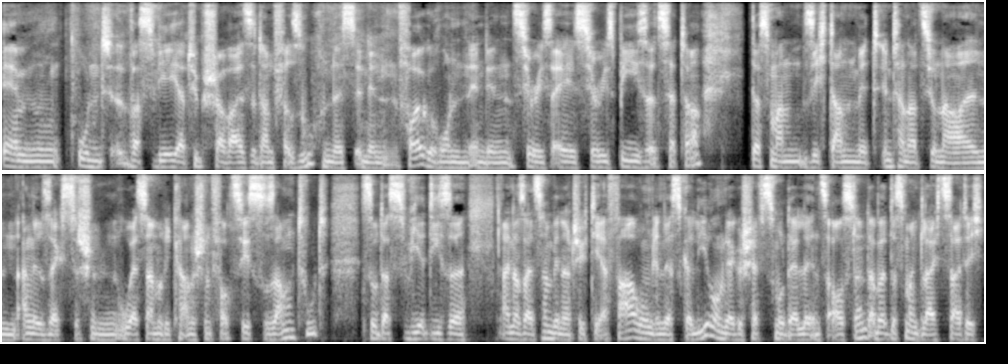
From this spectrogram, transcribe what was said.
Ähm, und was wir ja typischerweise dann versuchen, ist in den Folgerunden, in den Series A, Series Bs etc., dass man sich dann mit internationalen angelsächsischen, US-amerikanischen VCs zusammentut, so dass wir diese, einerseits haben wir natürlich die Erfahrung in der Skalierung der Geschäftsmodelle ins Ausland, aber dass man gleichzeitig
